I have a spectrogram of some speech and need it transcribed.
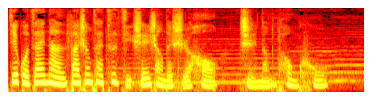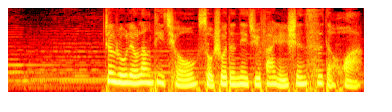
结果灾难发生在自己身上的时候，只能痛哭。正如《流浪地球》所说的那句发人深思的话：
